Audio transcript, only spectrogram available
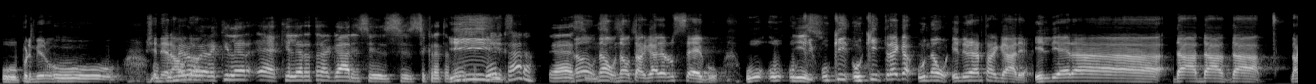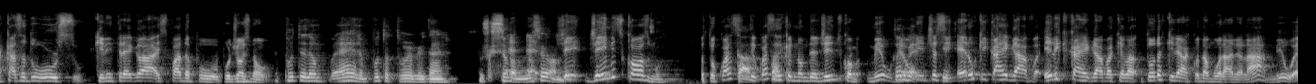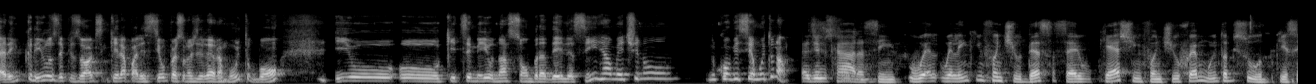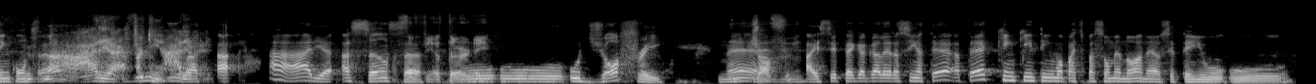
o primeiro o, general. O primeiro da... era que ele era, é, que ele era Targaryen secretamente, Isso. aquele cara? É, não, sim, não, sim, não, Targaryen era o cego. O, o, o, que, o, que, o que entrega. O, não, ele não era Targaryen. Ele era da, da, da, da casa do urso, que ele entrega a espada pro, pro Jon Snow. Puta, ele é um, é, ele é um puta ator, é verdade. Esqueci o nome, é, não sei o nome. James Cosmo. Eu tô quase, tá, tenho quase tá. que o nome dele é James Cosmo. Meu, Tudo realmente, bem. assim, era o que carregava. Ele que carregava aquela, todo aquele arco da muralha lá, meu, era incrível os episódios que ele apareceu, o personagem dele era muito bom. E o, o Kit meio na sombra dele, assim, realmente não, não convencia muito, não. É James Cara, assim, o, o, elenco infantil dessa série, o cast infantil foi muito absurdo, porque você encontrar... Na área, fucking área, a, a área, a Sansa, a o, o, o Joffrey, né? Joffrey. Aí você pega a galera assim, até, até quem, quem tem uma participação menor, né? Você tem o, o,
